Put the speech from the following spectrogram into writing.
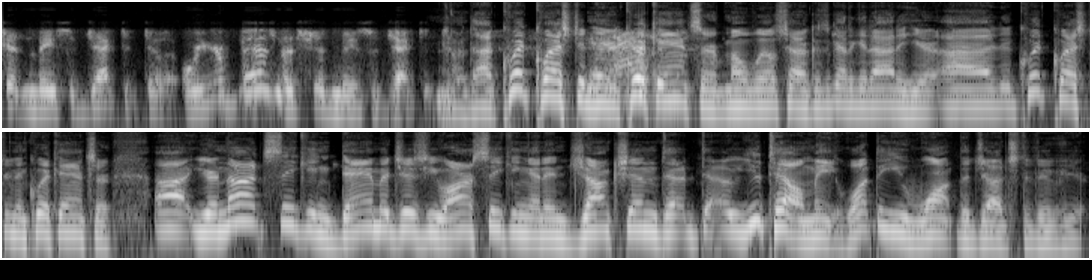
shouldn't be subjected to it or your business shouldn't be subjected to it. Quick question here, quick answer, Mo Wiltshire, because we've got to get out of here. Uh, quick question and quick answer. Uh, you're not seeking damages, you are seeking an injunction. You tell me, what do you want the judge to do here?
